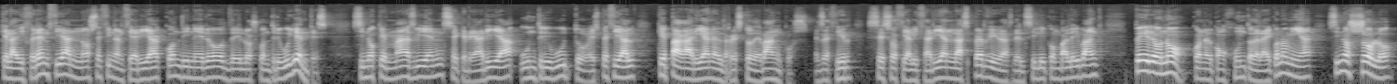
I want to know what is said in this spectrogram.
que la diferencia no se financiaría con dinero de los contribuyentes, sino que más bien se crearía un tributo especial que pagarían el resto de bancos, es decir, se socializarían las pérdidas del Silicon Valley Bank, pero no con el conjunto de la economía, sino solo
